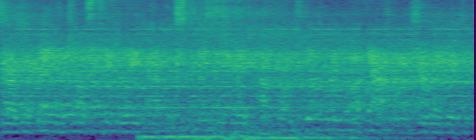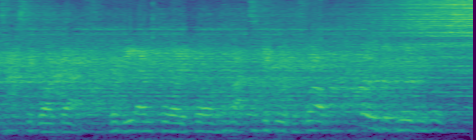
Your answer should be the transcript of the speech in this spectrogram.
South. So there's a chance to take the lead at the speed. Approach didn't really work out. And you see they did fantastic work there with the M4A4 and that ticket booth as well. Very good movement.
